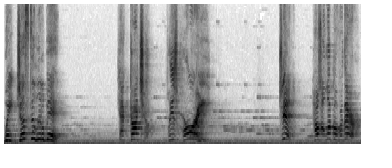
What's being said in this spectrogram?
Wait just a little bit. Yeah, gotcha. Please hurry. Jin, how's it look over there?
